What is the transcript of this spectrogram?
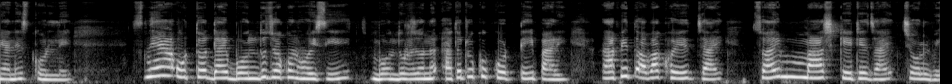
ম্যানেজ করলে? স্নেহা উত্তর দেয়, বন্ধু যখন হয়েছি বন্ধুর জন্য এতটুকু করতেই পারি। রাফিদ অবাক হয়ে যায়, ছয় মাস কেটে যায়, চলবে।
